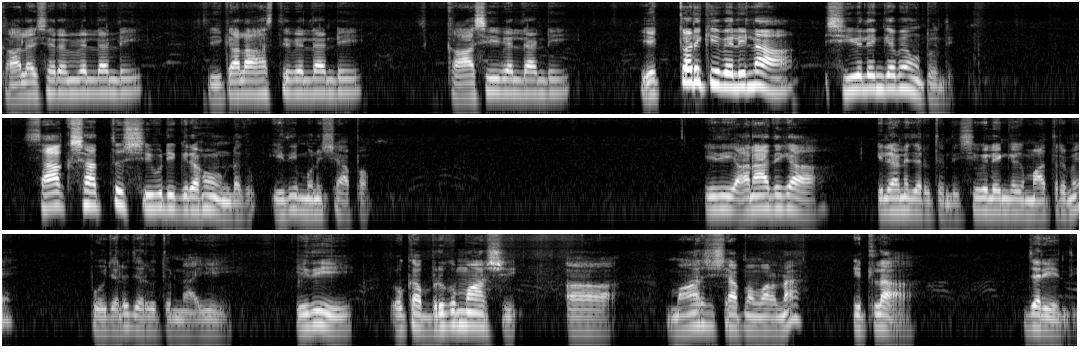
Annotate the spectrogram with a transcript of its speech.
కాళేశ్వరం వెళ్ళండి శ్రీకాళహస్తి వెళ్ళండి కాశీ వెళ్ళండి. ఎక్కడికి వెళ్ళినా శివలింగమే ఉంటుంది. సాక్షాత్తు శివుడి గ్రహం ఉండదు. ఇది మునిశాపం ఇది అనాదిగా ఇలానే జరుగుతుంది. శివలింగం మాత్రమే పూజలు జరుగుతున్నాయి. ఇది ఒక భృగు మహర్షి మహర్షి శాపం వలన ఇట్లా జరిగింది.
